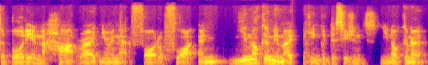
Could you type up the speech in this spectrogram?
the body and the heart rate. And you're in that fight or flight. And you're not going to be making good decisions. You're not going to,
